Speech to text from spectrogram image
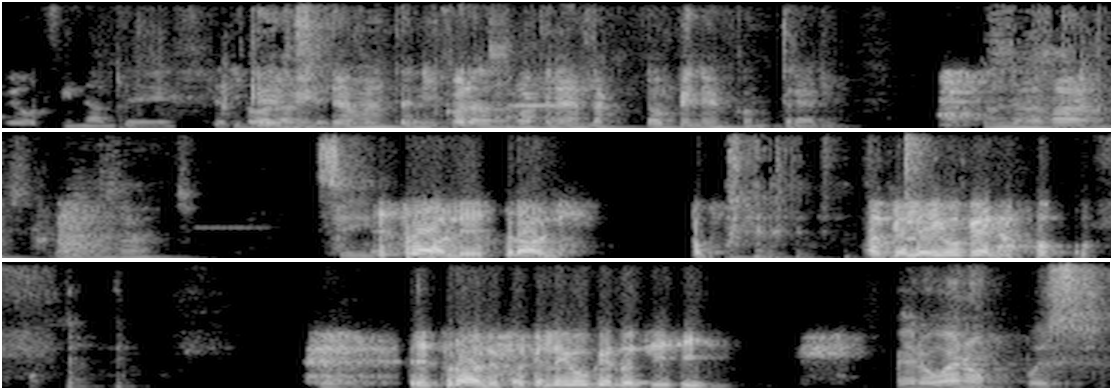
peor final de, de Y que definitivamente Nicolás va a tener la, la opinión contraria. Pues ya lo sabemos, ya lo sabemos. Sí. Es probable, es probable. ¿Para qué le digo que no? Es probable, ¿para qué le digo que no? Sí, sí. Pero bueno, pues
